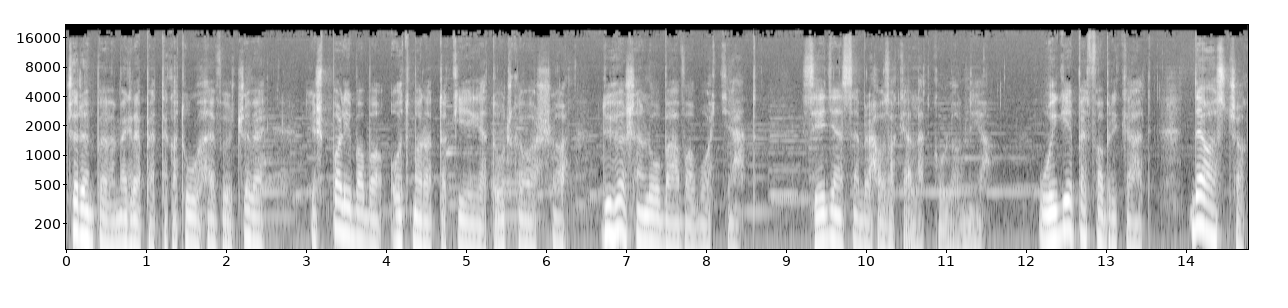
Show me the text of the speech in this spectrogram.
csörömpölve megrepettek a túlhevő csövek, és Palibaba ott maradt a kiégett ócskavassal, dühösen lóbálva a botját. Szégyen szemre haza kellett kullognia. Új gépet fabrikált, de az csak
